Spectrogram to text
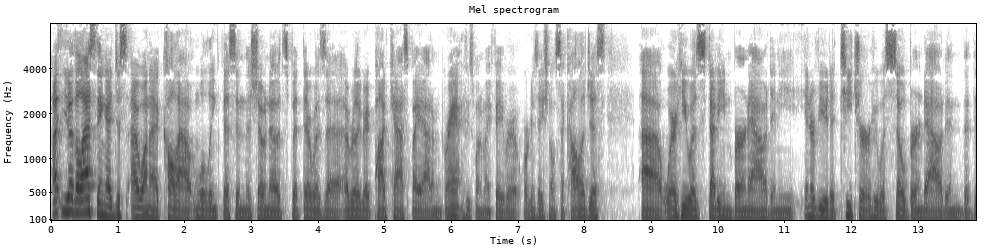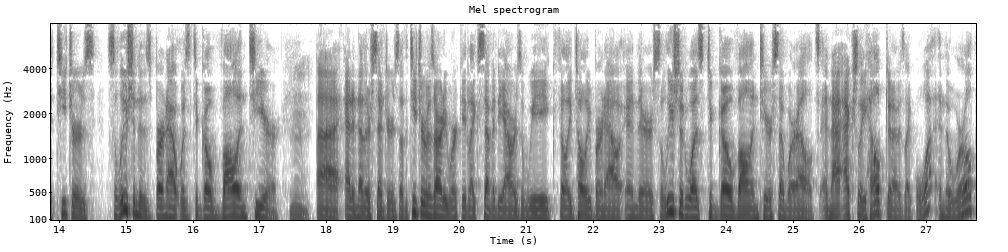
I, you know, the last thing I just I want to call out, and we'll link this in the show notes. But there was a, a, really great podcast by Adam Grant, who's one of my favorite organizational psychologists. Uh, where he was studying burnout and he interviewed a teacher who was so burned out and that the teacher's solution to this burnout was to go volunteer Mm. uh, at another center. So the teacher was already working like 70 hours a week, feeling totally burnt out, and their solution was to go volunteer somewhere else. And that actually helped. And I was like, what in the world?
